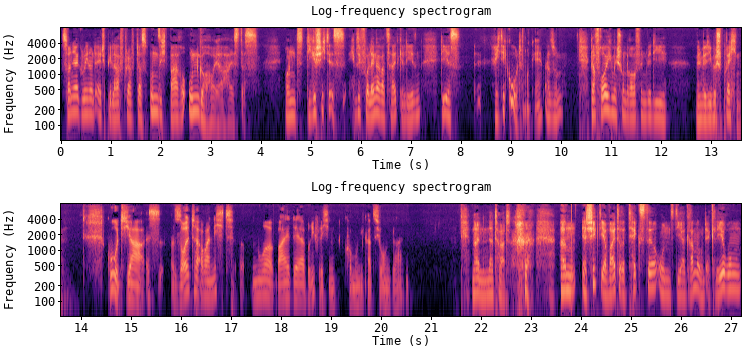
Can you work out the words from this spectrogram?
Sonja Green und H.P. Lovecraft, das unsichtbare Ungeheuer heißt es. Und die Geschichte ist, ich habe sie vor längerer Zeit gelesen, die ist richtig gut. Okay. Also da freue ich mich schon drauf, wenn wir die, wenn wir die besprechen. Gut, ja, es sollte aber nicht nur bei der brieflichen Kommunikation bleiben. Nein, in der Tat. ähm, er schickt ihr weitere Texte und Diagramme und Erklärungen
